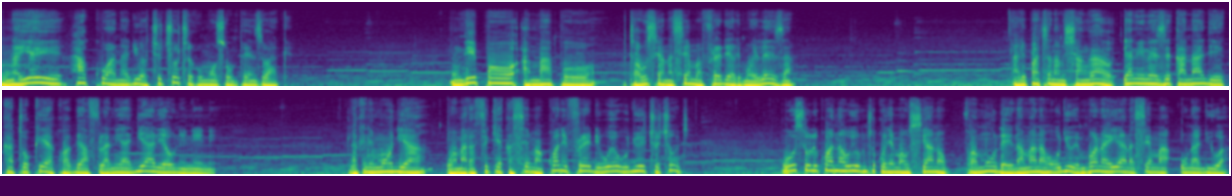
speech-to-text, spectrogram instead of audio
na yeye hakuwa anajua chochote kumhusu mpenzi wake. Ndipo ambapo Tausi anasema Fredi alimweleza alipata na mshangao, yani inawezekanaje ikatokea kwa ghafla, ni ajali au ni nini? Lakini mmoja wa marafiki akasema, kwani Fredi wewe hujui chochote? Wewe ulikuwa na huyo mtu kwenye mahusiano kwa muda, ina maana hujui? Mbona yeye anasema unajua,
